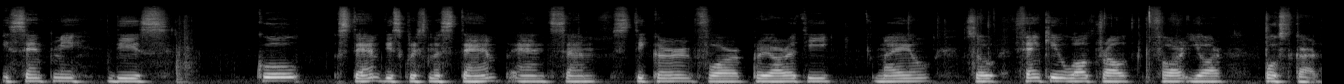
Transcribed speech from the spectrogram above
he sent me this cool stamp, this Christmas stamp, and some sticker for priority mail. So thank you, Waltraud, for your postcard.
